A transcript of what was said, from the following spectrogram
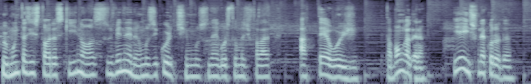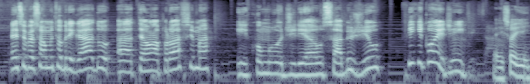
por muitas histórias que nós veneramos e curtimos, né? Gostamos de falar até hoje. Tá bom, galera? E é isso, né, Corodan? É isso, pessoal. Muito obrigado. Até uma próxima. E como diria o sábio Gil, fique com o Edinho. É isso aí.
